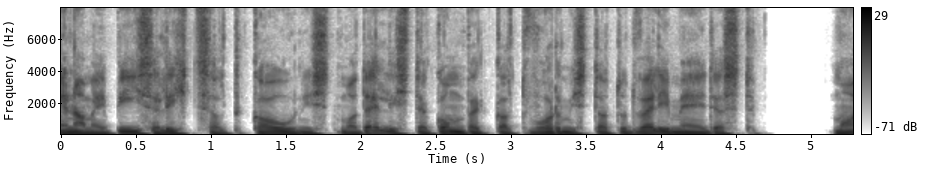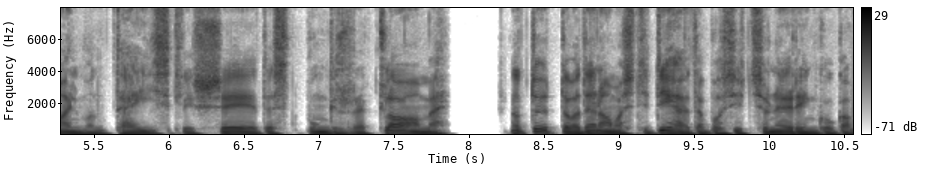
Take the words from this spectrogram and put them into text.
enam ei piisa lihtsalt kaunist modellist ja kombekalt vormistatud välimeediast. maailm on täis klišeedest pungil reklaame. Nad töötavad enamasti tiheda positsioneeringuga.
